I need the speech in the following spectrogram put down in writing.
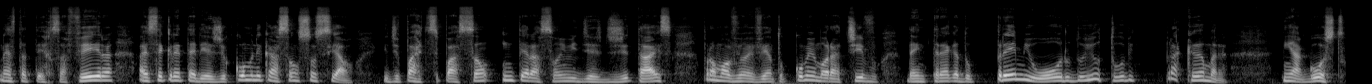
Nesta terça-feira, as secretarias de Comunicação Social e de Participação e Interação em Mídias Digitais promovem um evento comemorativo da entrega do Prêmio Ouro do YouTube para a Câmara. Em agosto,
